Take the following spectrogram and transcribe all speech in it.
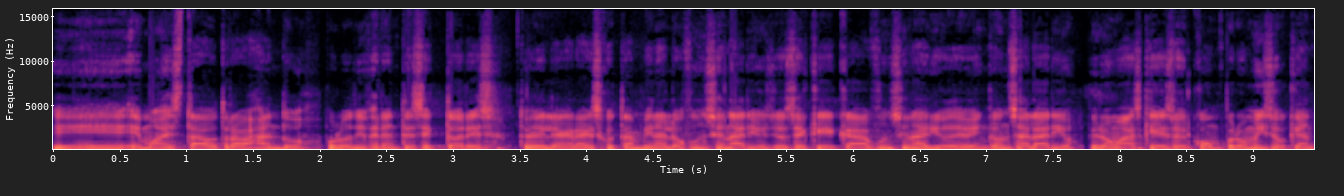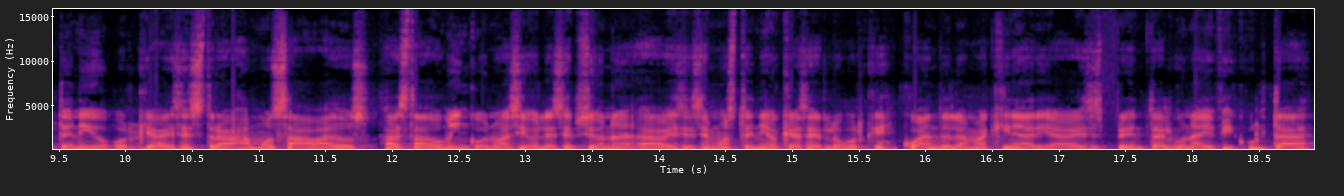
Eh, hemos estado trabajando por los diferentes sectores. Entonces le agradezco también a los funcionarios. Yo sé que cada funcionario maquinario devenga un salario, pero más que eso el compromiso que han tenido porque a veces trabajamos sábados hasta domingo, no ha sido la excepción, a veces hemos tenido que hacerlo porque cuando la maquinaria a veces presenta alguna dificultad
